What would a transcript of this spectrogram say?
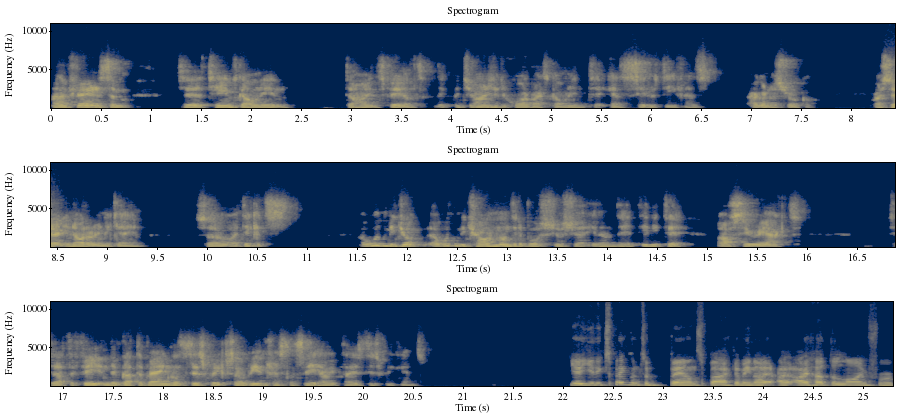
And in fairness to, to teams going in to Heinz Field, the majority of the quarterbacks going into against the Steelers defense are going to struggle, or certainly not are in a game. So I think it's I wouldn't be I wouldn't be throwing them under the bus just yet. You know, they, they need to obviously react to that defeat, and they've got the Bengals this week, so it'll be interesting to see how he plays this weekend. Yeah, you'd expect them to bounce back. I mean, I, I, I heard the line from a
